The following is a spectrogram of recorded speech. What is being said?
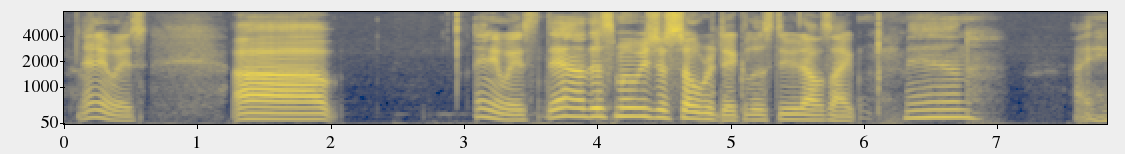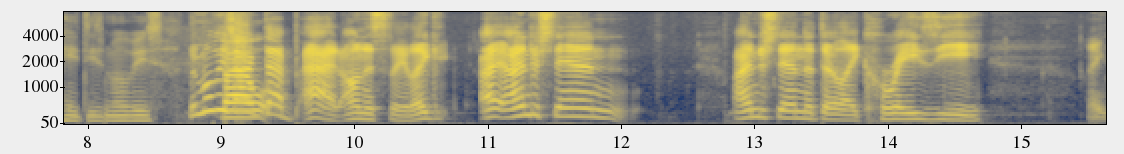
Anyways, uh, anyways, yeah, this movie's just so ridiculous, dude. I was like, man, I hate these movies. the movies But aren't w- that bad, honestly. Like, I, I understand. I understand that they're like crazy, like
